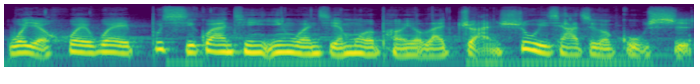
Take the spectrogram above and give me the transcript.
我也会为不习惯听英文节目的朋友来转述一下这个故事。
